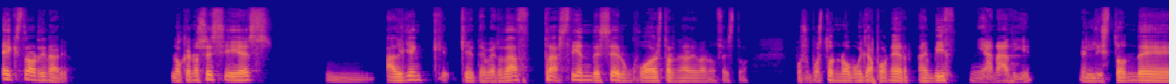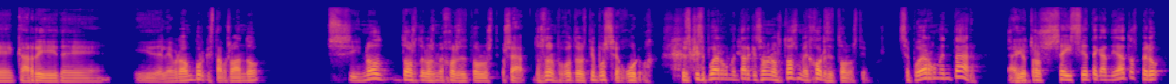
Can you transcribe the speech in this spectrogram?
Extraordinario. Lo que no sé si es mm, alguien que, de verdad trasciende ser un jugador extraordinario de baloncesto. Por supuesto, no voy a poner a Embiid ni a nadie el listón de Curry de, y de LeBron porque estamos hablando si no dos de los mejores de todos los o sea, dos de los mejores de todos los tiempos, seguro. Pero es que se puede argumentar que son los dos mejores de todos los tiempos. Se puede argumentar. Hay otros seis, siete candidatos, pero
